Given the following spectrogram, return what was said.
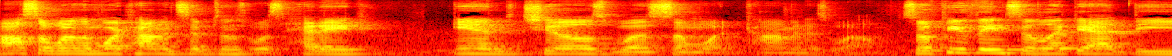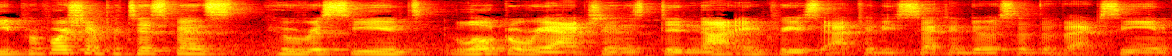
Also, one of the more common symptoms was headache, and chills was somewhat common as well. So a few things to look at. The proportion of participants who received local reactions did not increase after the second dose of the vaccine.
